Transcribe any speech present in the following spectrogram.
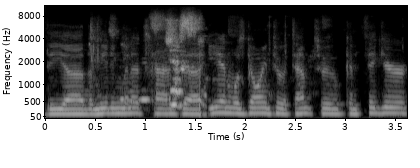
The, uh, the meeting minutes had, uh, Ian was going to attempt to configure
